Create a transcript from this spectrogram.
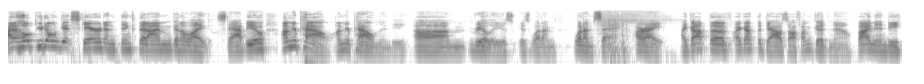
I hope you don't get scared and think that I'm gonna like stab you. I'm your pal. I'm your pal, Mindy. Um, really is is what I'm what I'm saying. All right, I got the I got the dows off. I'm good now. Bye, Mindy.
